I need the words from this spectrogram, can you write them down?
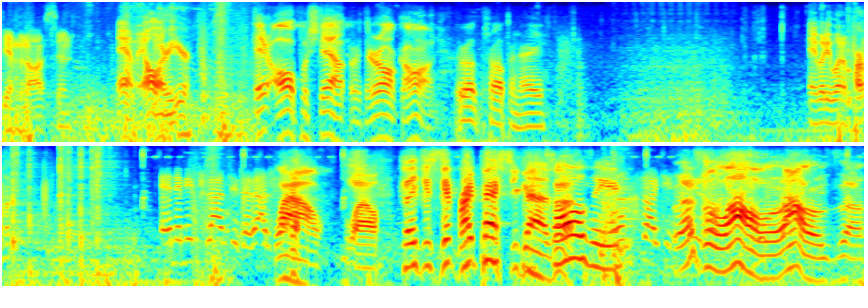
Damn it, Austin. Damn, they all are here. They're all pushed out, or they're all gone. They're up top in A. Anybody want apartment? Enemy planted at Alpha. Wow. Wow. They just zipped right past you guys. Ballsy. All site That's a still hot. lot, loud. Uh,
